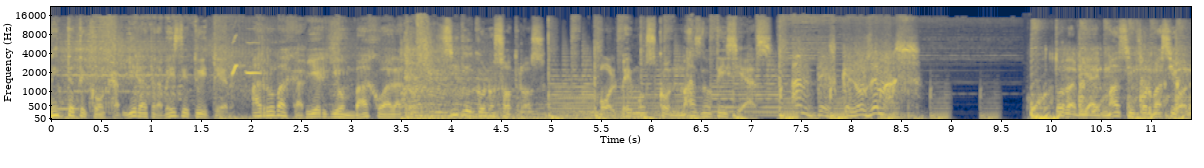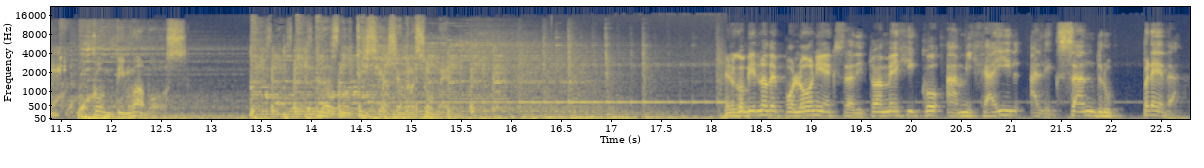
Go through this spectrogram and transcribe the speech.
Conéctate con Javier a través de Twitter, arroba javier torre. Sigue con nosotros. Volvemos con más noticias. Antes que los demás. Todavía hay más información. Continuamos. Las noticias en resumen. El gobierno de Polonia extraditó a México a Mijail Alexandru Preda,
